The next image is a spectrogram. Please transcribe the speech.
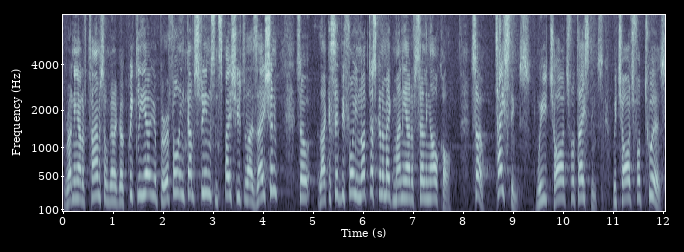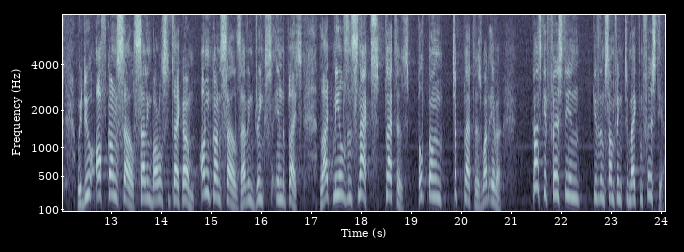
running out of time, so I'm going to go quickly here. Your peripheral income streams and space utilization. So, like I said before, you're not just going to make money out of selling alcohol. So, tastings. We charge for tastings. We charge for tours. We do off-con sales, selling bottles to take home. On-con sales, having drinks in the place. Light meals and snacks, platters, biltong chip platters, whatever. Guys get thirsty and give them something to make them thirstier.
